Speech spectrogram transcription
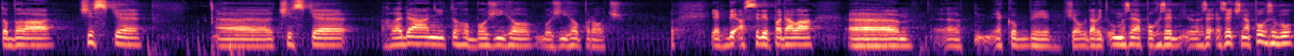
to byla čistě, eh, čistě hledání toho božího, božího proč. Jak by asi vypadala Uh, uh, jakoby, že David umře a pohřeb, řeč na pohřebu, uh,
